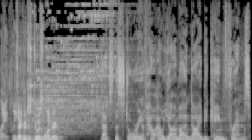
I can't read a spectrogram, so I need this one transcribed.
lately. Did Deku just do his laundry? That's the story of how Aoyama and I became friends.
